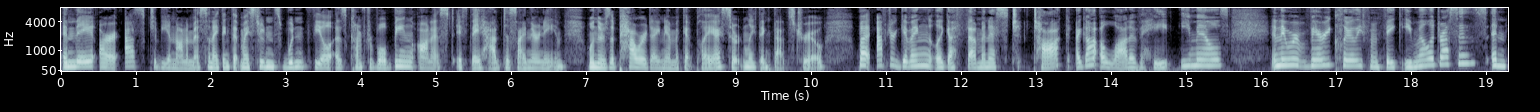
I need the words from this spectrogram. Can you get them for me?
and they are asked to be anonymous. And I think that my students wouldn't feel as comfortable being honest if they had to sign their name. When there's a power dynamic at play, I certainly think that's true. But after giving like a feminist talk, I got a lot of hate emails and they were very clearly from fake email addresses. And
